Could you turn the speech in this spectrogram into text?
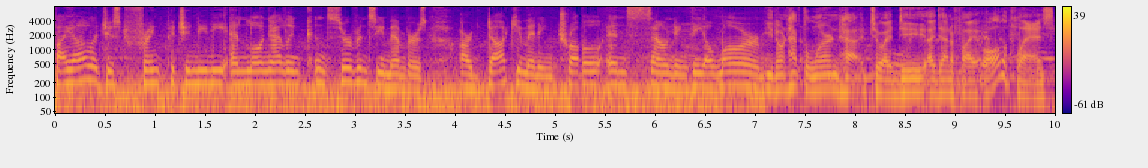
Biologist Frank Piccinini and Long Island Conservancy members are documenting trouble and sounding the alarm. You don't have to learn how to ID identify all the plants.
